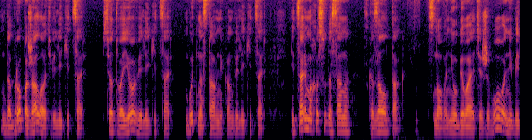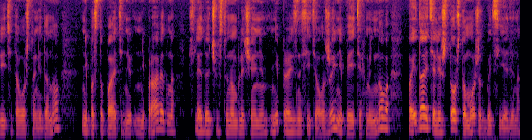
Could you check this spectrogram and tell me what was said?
Добро пожаловать, великий царь! Все твое, великий царь! Будь наставником, великий царь!» И царь Махасудасана сказал так. Снова, не убивайте живого, не берите того, что не дано, не поступайте неправедно, следуя чувственным влечениям, не произносите лжи, не пейте хмельного, поедайте лишь то, что может быть съедено.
